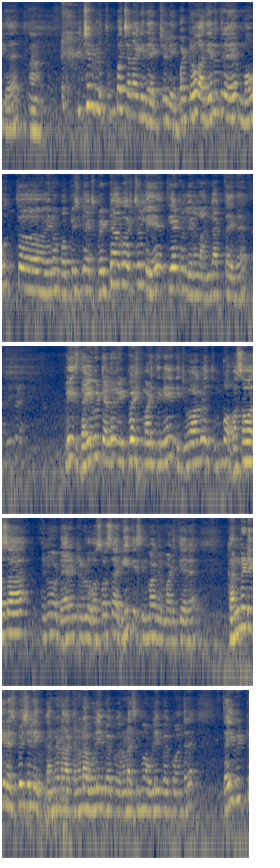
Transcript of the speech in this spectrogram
ಇದೆ ಪಿಕ್ಚರ್ಗಳು ತುಂಬಾ ಚೆನ್ನಾಗಿದೆ ಆಕ್ಚುಲಿ ಬಟ್ ಅದೇನಂದ್ರೆ ಮೌತ್ ಏನೋ ಪಬ್ಲಿಸಿಟಿ ಸ್ಪ್ರೆಡ್ ಆಗೋ ಅಷ್ಟರಲ್ಲಿ ಥಿಯೇಟರ್ ಅಲ್ಲಿ ಇರಲ್ಲ. ಹಂಗಾಗ್ತಾ ಇದೆ. ಪ್ಲೀಸ್ ದಯವಿಟ್ಟು ಎಲ್ಲರೂ ರಿಕ್ವೆಸ್ಟ್ ಮಾಡ್ತೀನಿ. ನಿಜವಾಗ್ಲೂ ತುಂಬಾ ಹೊಸ ಹೊಸ ಏನೋ ಡೈರೆಕ್ಟರ್ಗಳು ಹೊಸ ಹೊಸ ರೀತಿ ಸಿನಿಮಾಗಳು ಮಾಡ್ತಿದ್ದಾರೆ ಕನ್ನಡಿಗರು ಎಸ್ಪೆಷಲಿ ಕನ್ನಡ ಕನ್ನಡ ಉಳಿಬೇಕು, ಕನ್ನಡ ಸಿನಿಮಾ ಉಳಿಬೇಕು ಅಂದ್ರೆ ದಯವಿಟ್ಟು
